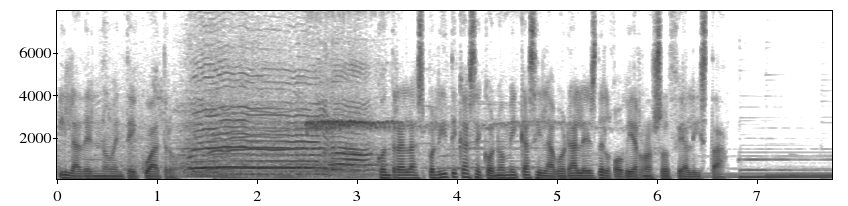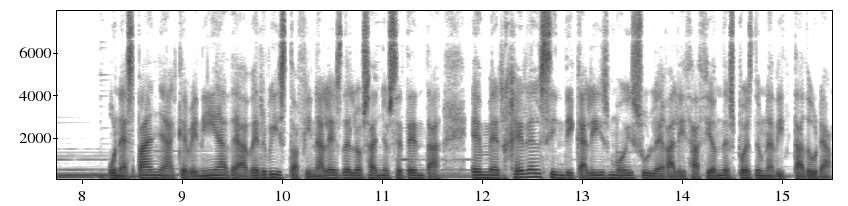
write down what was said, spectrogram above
y la del 94. Contra las políticas económicas y laborales del gobierno socialista. Una España que venía de haber visto a finales de los años 70 emerger el sindicalismo y su legalización después de una dictadura,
